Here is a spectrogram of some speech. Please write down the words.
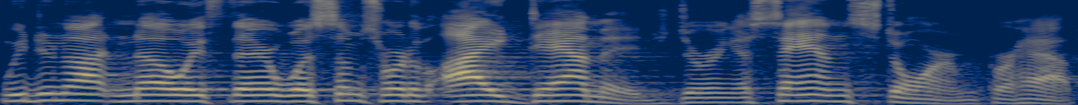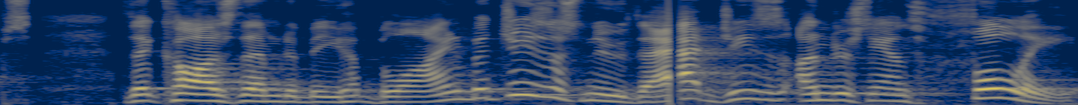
We do not know if there was some sort of eye damage during a sandstorm, perhaps, that caused them to be blind. But Jesus knew that. Jesus understands fully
